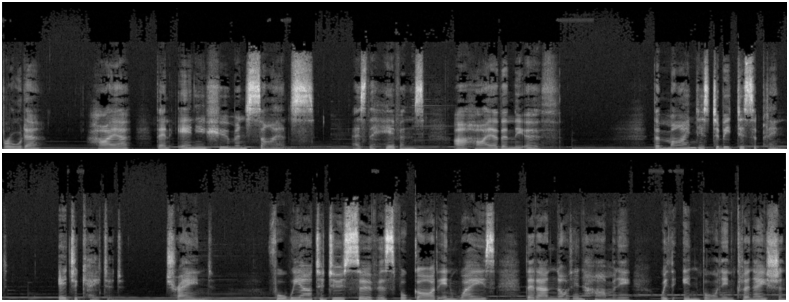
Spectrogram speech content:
broader, higher than any human science, as the heavens are higher than the earth. The mind is to be disciplined, educated, trained, for we are to do service for God in ways that are not in harmony with inborn inclination.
